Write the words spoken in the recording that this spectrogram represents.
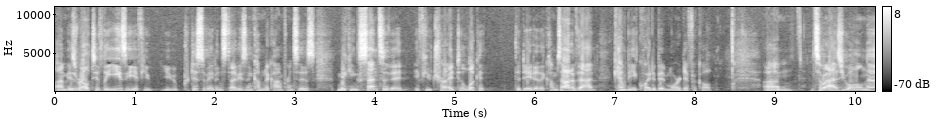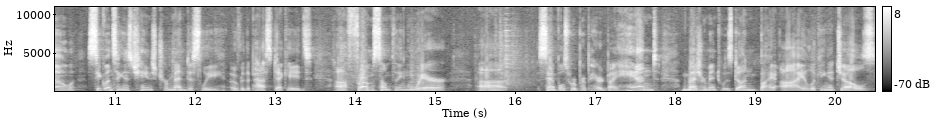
um, is relatively easy if you, you participate in studies and come to conferences. Making sense of it, if you tried to look at the data that comes out of that can be quite a bit more difficult. Um, so as you all know, sequencing has changed tremendously over the past decades uh, from something where uh, samples were prepared by hand, measurement was done by eye looking at gels,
